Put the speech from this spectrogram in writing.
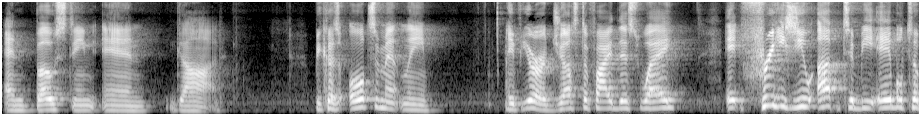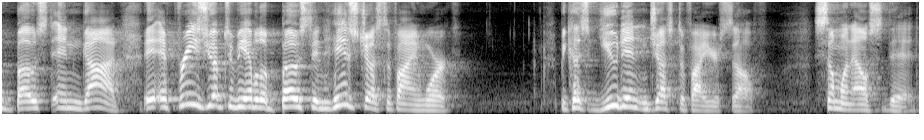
and boasting in God. Because ultimately, if you are justified this way, it frees you up to be able to boast in God. It, frees you up to be able to boast in His justifying work because you didn't justify yourself, someone else did.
